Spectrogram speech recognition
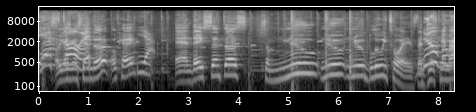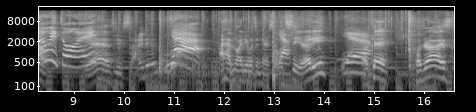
Yes, Oh, you guys gonna stand up? Okay. Yeah. And they sent us some new, new, new Bluey toys that New just came out. Bluey toys? Yes, you excited? Yeah. I have no idea what's in here, so Yeah. let's see. Ready? Yeah. Okay. Close your eyes.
